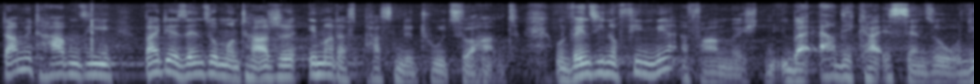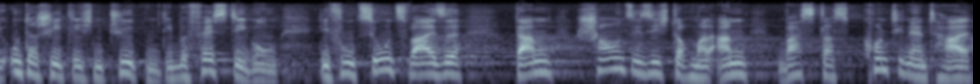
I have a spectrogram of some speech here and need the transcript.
Damit haben Sie bei der Sensormontage immer das passende Tool zur Hand. Und wenn Sie noch viel mehr erfahren möchten über RDKS-Sensoren, die unterschiedlichen Typen, die Befestigung, die Funktionsweise, dann schauen Sie sich doch mal an, was das Continental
